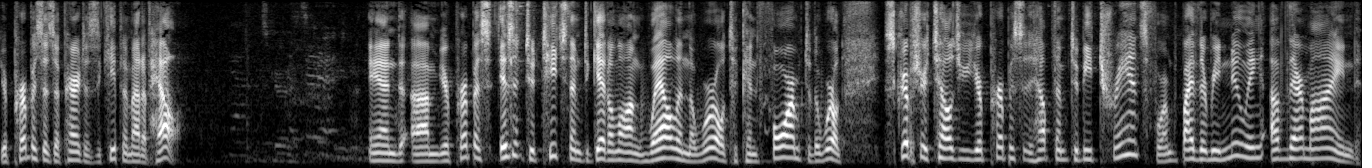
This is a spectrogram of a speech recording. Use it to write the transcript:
your purpose as a parent is to keep them out of hell. And um, your purpose isn't to teach them to get along well in the world, to conform to the world. Scripture tells you your purpose is to help them to be transformed by the renewing of their mind.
